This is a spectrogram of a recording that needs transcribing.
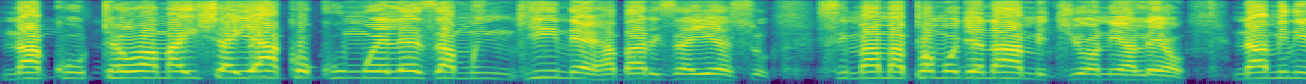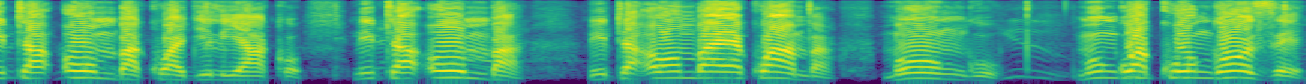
na kutoa maisha yako kumweleza mwingine habari za Yesu, simama pamoja nami jioni ya leo, nami nitaomba kwa ajili yako. Nitaomba, nitaomba ya kwamba Mungu, Mungu akuongoze,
